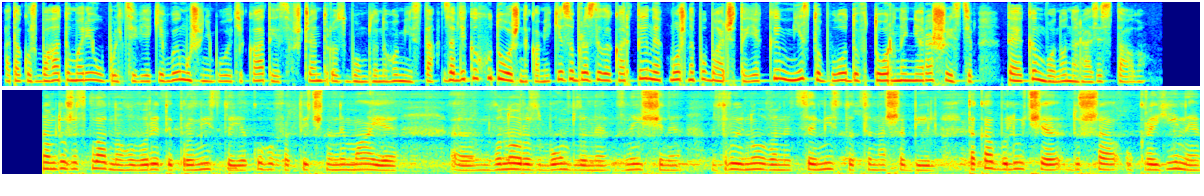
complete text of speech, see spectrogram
а також багато маріупольців, які вимушені були тікати із вщент розбомбленого міста. Завдяки художникам, які зобразили картини, можна побачити, яким місто було до вторгнення рашистів та яким воно наразі стало. Нам дуже складно говорити про місто, якого фактично немає. Е, Воно розбомблене, знищене, зруйноване. Це місто це наша біль. Така болюча душа України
